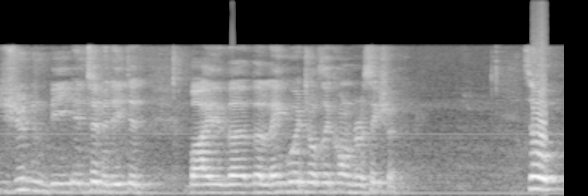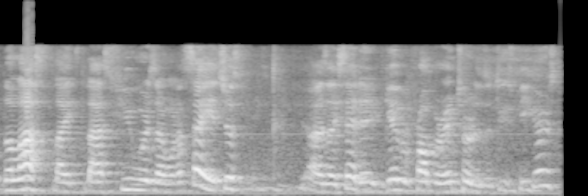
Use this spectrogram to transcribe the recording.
you shouldn't be intimidated by the, the language of the conversation. So the last like last few words I want to say, it's just as I said, it gave a proper intro to the two speakers.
